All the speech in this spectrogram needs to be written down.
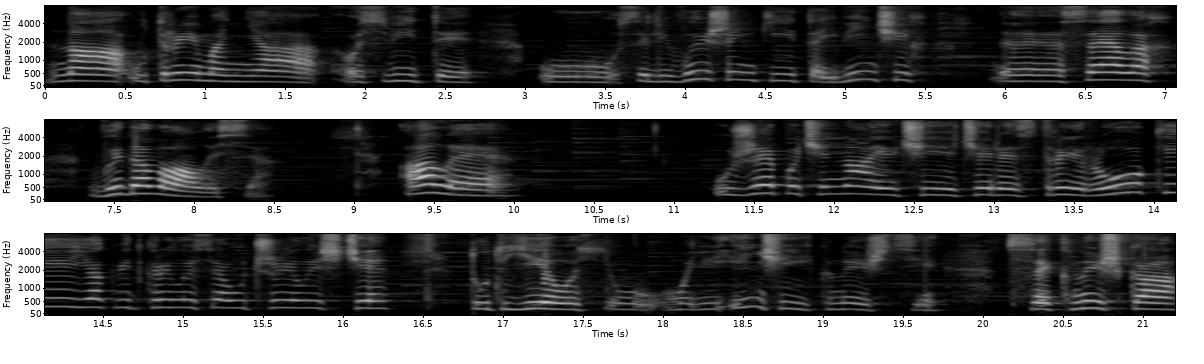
на утримання освіти у селі Вишеньки та й в інших е, селах видавалися. Але уже починаючи через три роки, як відкрилося училище, тут є ось у моїй іншій книжці, це книжка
